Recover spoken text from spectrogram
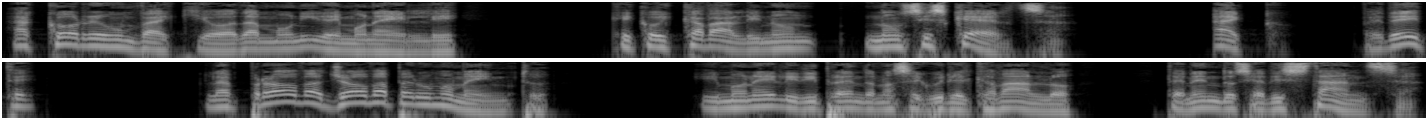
Accorre un vecchio ad ammonire i monelli, che coi cavalli non, non si scherza. Ecco, vedete? La prova giova per un momento. I monelli riprendono a seguire il cavallo, tenendosi a distanza.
